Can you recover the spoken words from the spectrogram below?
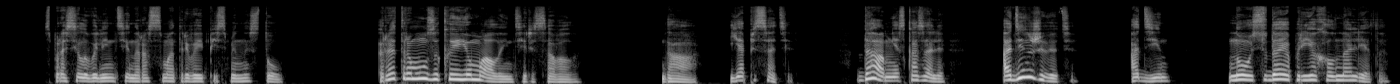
— спросила Валентина, рассматривая письменный стол. Ретро-музыка ее мало интересовала. «Да, я писатель. Да, мне сказали. Один живете?» «Один. Но сюда я приехал на лето».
